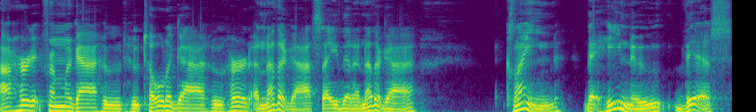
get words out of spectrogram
I heard it from a guy who, who told a guy who heard another guy say that another guy claimed that he knew this,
